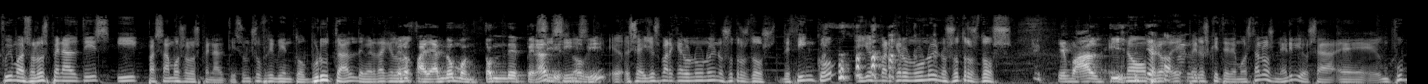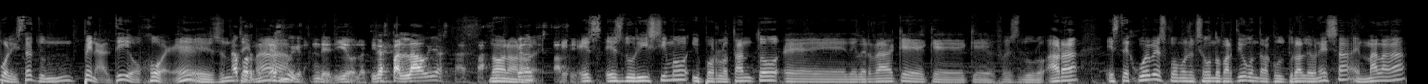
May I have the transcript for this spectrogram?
Fuimos a los penaltis y pasamos a los penaltis. Un sufrimiento brutal, de verdad que Pero lo... fallando un montón de penaltis, Sí, sí, ¿no? sí. Vi? Eh, O sea, ellos marcaron uno y nosotros dos. De cinco, ellos marcaron uno y nosotros dos. Qué mal, tío. No, pero, eh, pero es que te demuestran los nervios. O sea, eh, un futbolista, un penalti, ojo, eh, es un Ah, porque tema... es muy grande, tío. La tiras para el lado y ya está. Es fácil. No, no, no. Fácil. Es, es durísimo y por lo tanto, eh, de verdad que, que, que es duro. Ahora, este jueves jugamos el segundo partido contra la Cultural Leonesa en Málaga.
